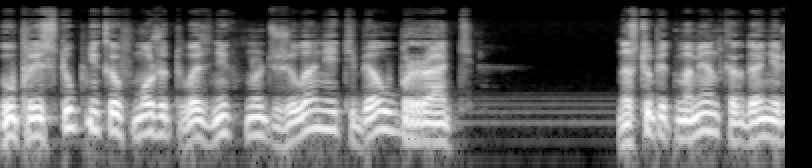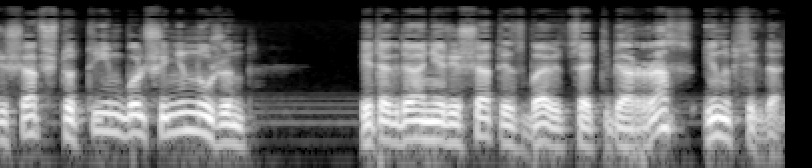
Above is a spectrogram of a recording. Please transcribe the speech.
У преступников может возникнуть желание тебя убрать. Наступит момент, когда они решат, что ты им больше не нужен, и тогда они решат избавиться от тебя раз и навсегда.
